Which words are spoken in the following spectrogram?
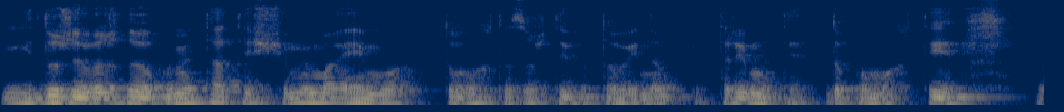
І дуже важливо пам'ятати, що ми маємо того, хто завжди готовий нам підтримати, допомогти е,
